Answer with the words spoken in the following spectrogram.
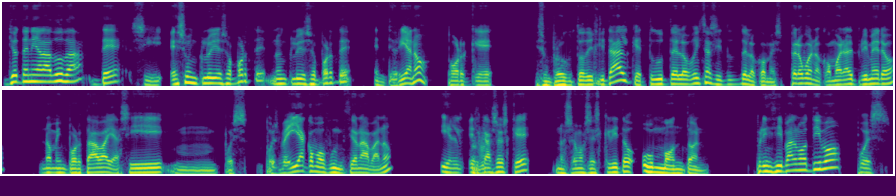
yo tenía la duda de si eso incluye soporte, no incluye soporte. En teoría no, porque es un producto digital que tú te lo guisas y tú te lo comes. Pero bueno, como era el primero, no me importaba y así, mm, pues, pues veía cómo funcionaba, ¿no? Y el, el caso es que nos hemos escrito un montón. Principal motivo, pues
